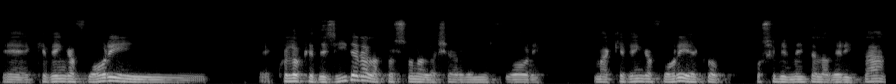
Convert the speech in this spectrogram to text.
eh, che venga fuori quello che desidera la persona lasciare venire fuori, ma che venga fuori, ecco, possibilmente la verità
